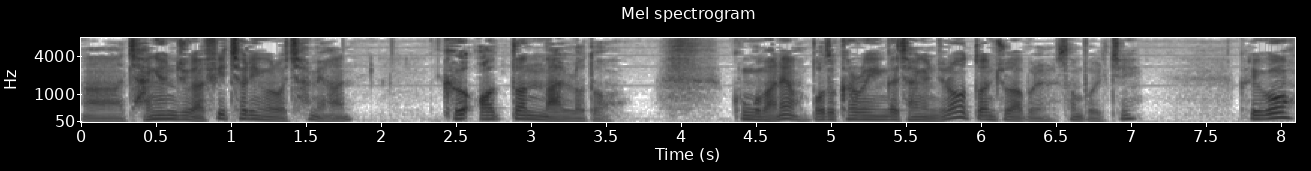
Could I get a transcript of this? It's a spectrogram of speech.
어, 장현주가 피처링으로 참여한 그 어떤 말로도 궁금하네요. 보드카 레인과 장현주는 어떤 조합을 선보일지. 그리고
